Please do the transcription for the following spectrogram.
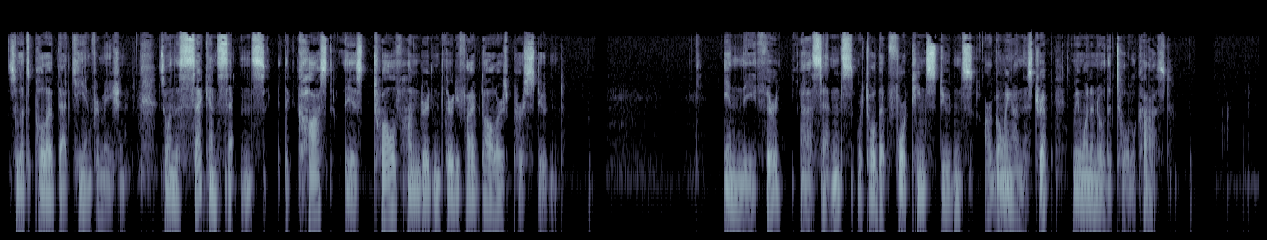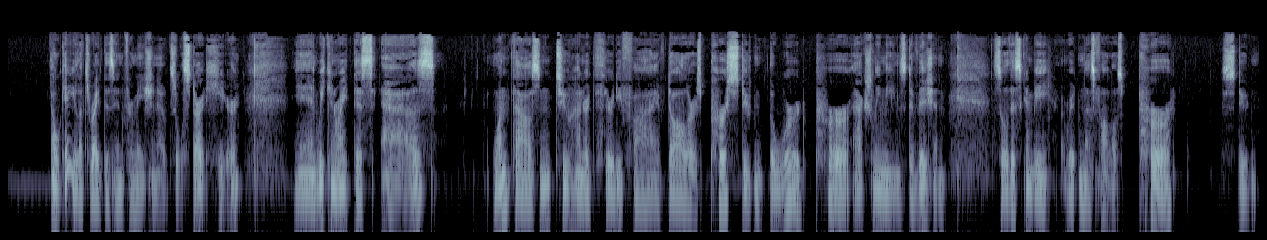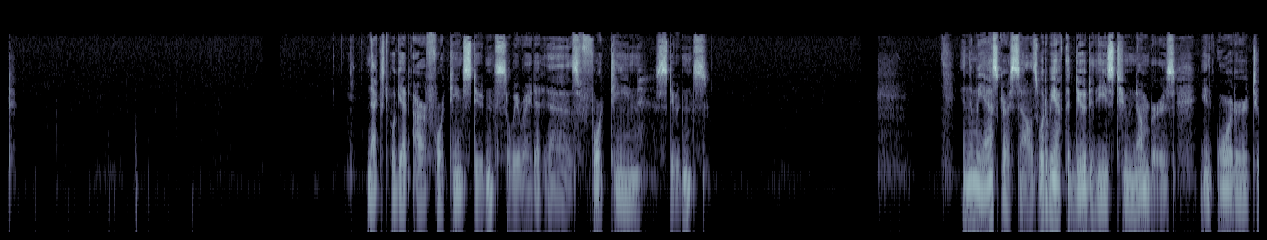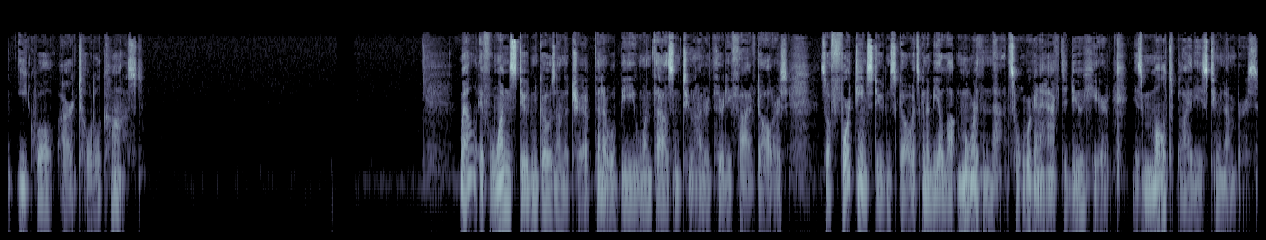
So let's pull out that key information. So in the second sentence, the cost is $1,235 per student. In the third uh, sentence, we're told that 14 students are going on this trip. And we want to know the total cost. Okay, let's write this information out. So we'll start here, and we can write this as $1,235 per student. The word per actually means division. So this can be written as follows per student. Next, we'll get our 14 students, so we write it as 14 students. And then we ask ourselves, what do we have to do to these two numbers in order to equal our total cost? Well, if one student goes on the trip, then it will be $1,235. So if 14 students go, it's going to be a lot more than that. So what we're going to have to do here is multiply these two numbers.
